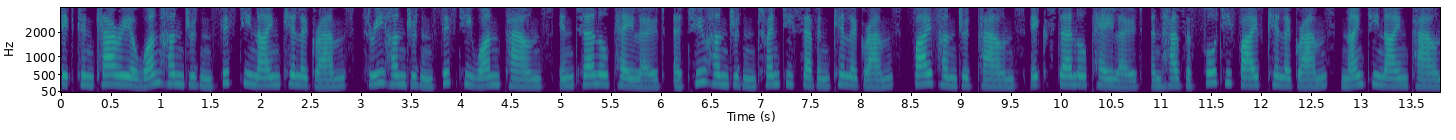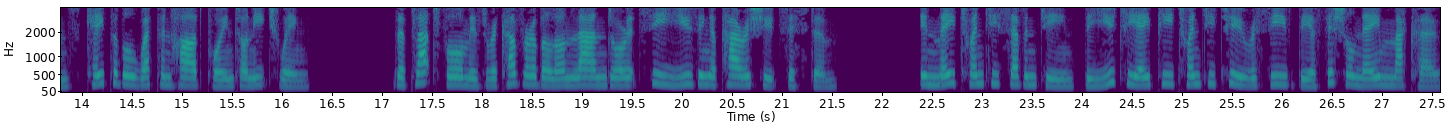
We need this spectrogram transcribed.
It can carry a 159 kilograms (351 pounds) internal payload, a 227 kilograms (500 pounds) external payload, and has a 45 kilograms (99 pounds) capable weapon hardpoint on each wing. The platform is recoverable on land or at sea using a parachute system. In May 2017, the UTAP-22 received the official name Mako.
